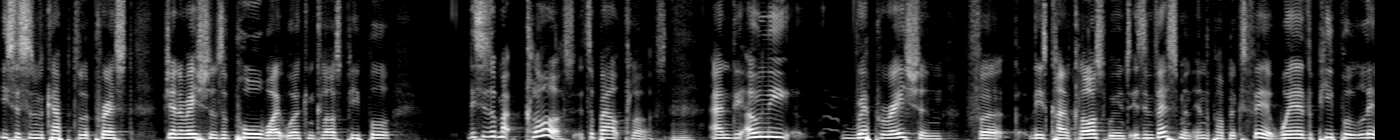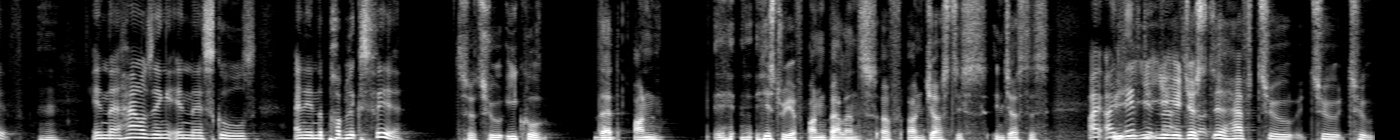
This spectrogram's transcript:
these systems of capital oppressed generations of poor white working class people. This is about class. It's about class. And the only reparation for these kind of class wounds is investment in the public sphere where the people live. in their housing, in their schools, and in the public sphere. So to equal that un history of unbalance of injustice, injustice, I, I you, lived you, you just structure. have to to to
